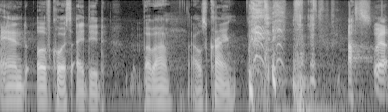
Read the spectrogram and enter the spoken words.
and of course I did. Bye bye. I was crying. I swear.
